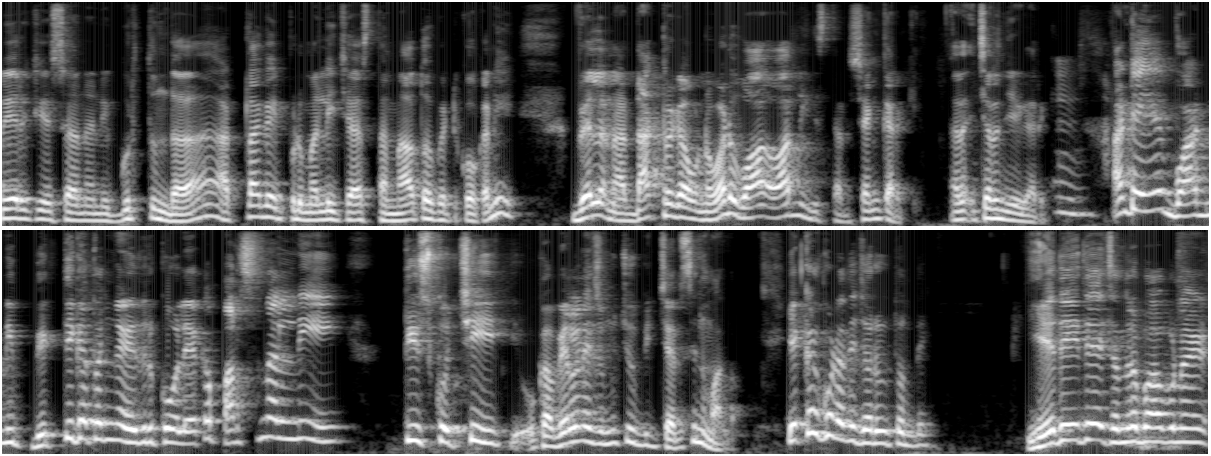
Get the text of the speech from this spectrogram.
వేరు చేశానని గుర్తుందా? అట్లాగా ఇప్పుడు మళ్ళీ చేస్తాను నాతో పెట్టుకోకని వెళ్ళన డాక్టర్గా ఉన్నవాడు వా వార్నింగ్ ఇస్తాడు శంకర్కి అదే చిరంజీవి గారికి. అంటే వాడిని వ్యక్తిగతంగా ఎదుర్కోలేక పర్సనల్ని తీసుకొచ్చి ఒక విలనిజం చూపించారు సినిమాలో. ఎక్కడ కూడా అదే జరుగుతుంది. ఏదైతే చంద్రబాబు నాయుడు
